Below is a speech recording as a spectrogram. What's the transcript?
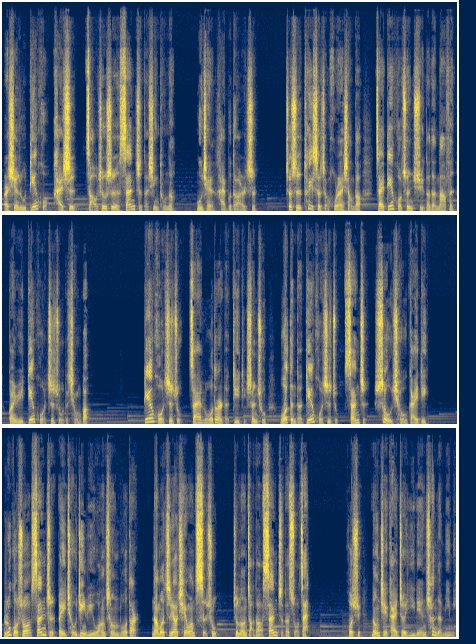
而陷入颠火，还是早就是三指的信徒呢？目前还不得而知。这时，褪色者忽然想到，在颠火村取得的那份关于颠火之主的情报。颠火之主在罗德尔的地底深处，我等的颠火之主三指受囚该地。如果说三指被囚禁于王城罗德尔，那么，只要前往此处，就能找到三指的所在，或许能解开这一连串的秘密。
